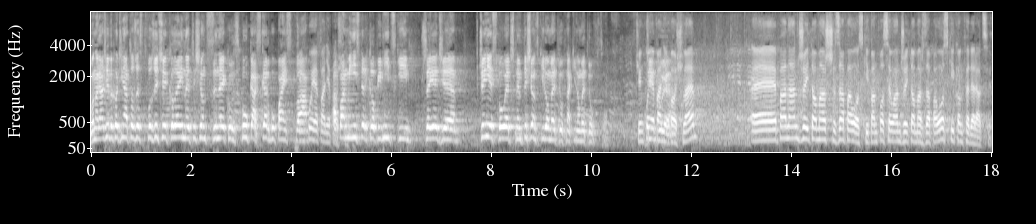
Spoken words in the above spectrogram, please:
Bo na razie wychodzi na to, że stworzycie kolejne tysiąc synekur w spółkach Skarbu Państwa. Dziękuję, panie A pośle. pan minister Kropiwnicki przejedzie w czynie społecznym tysiąc kilometrów na kilometrówce. Dziękuję, Dziękuję. panie pośle. E, pan Andrzej Tomasz Zapałowski, pan poseł Andrzej Tomasz Zapałowski, Konfederacja.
